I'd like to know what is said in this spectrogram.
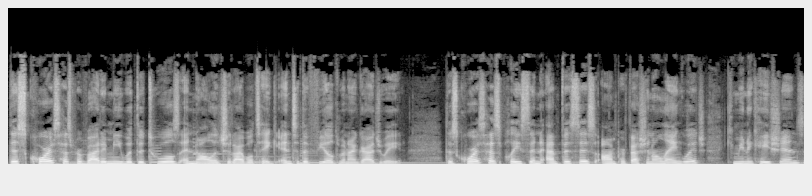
This course has provided me with the tools and knowledge that I will take into the field when I graduate. This course has placed an emphasis on professional language, communications,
